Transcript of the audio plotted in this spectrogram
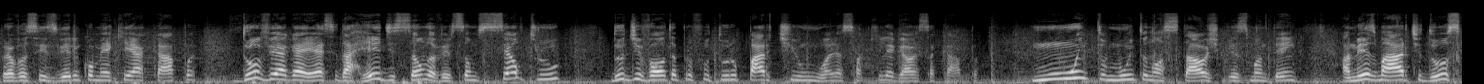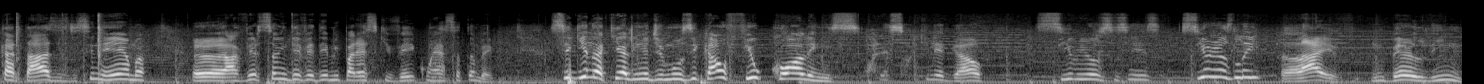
para vocês verem como é que é a capa do VHS, da reedição, da versão Cell True do De Volta para o Futuro Parte 1. Olha só que legal essa capa muito, muito nostálgico. Eles mantêm a mesma arte dos cartazes de cinema. Uh, a versão em DVD me parece que veio com essa também. Seguindo aqui a linha de musical, Phil Collins. Olha só que legal. Seriously, Live em Berlim.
